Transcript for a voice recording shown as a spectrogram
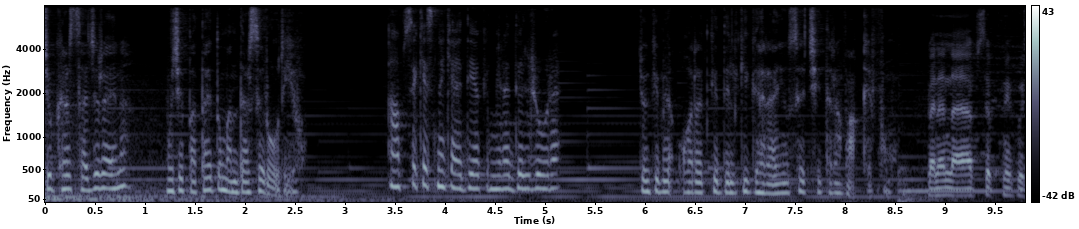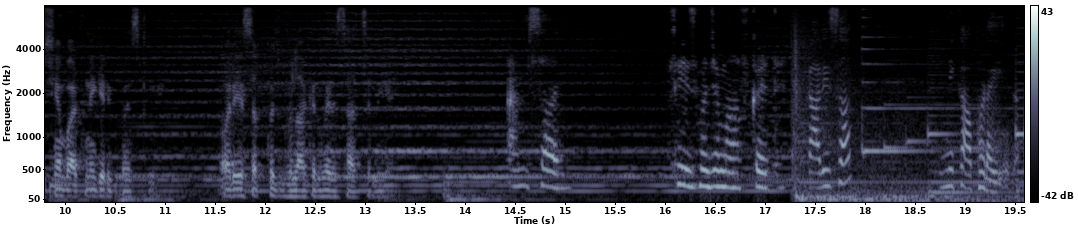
जो घर सज रहा है ना मुझे पता है तुम अंदर से रो रही हो। आपसे किसने कह दिया कि मेरा दिल रो रहा है? क्योंकि मैं औरत के दिल की गहराइयों से अच्छी तरह वाकिफ हूँ। मैंने नायाब से अपनी खुशियाँ बांटने की रिक्वेस्ट की और ये सब कुछ भुलाकर मेरे साथ चली गई। आई एम सॉरी प्लीज़ मुझे माफ़ कर दे। कारी साहब निकाह पढ़ाइएगा।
